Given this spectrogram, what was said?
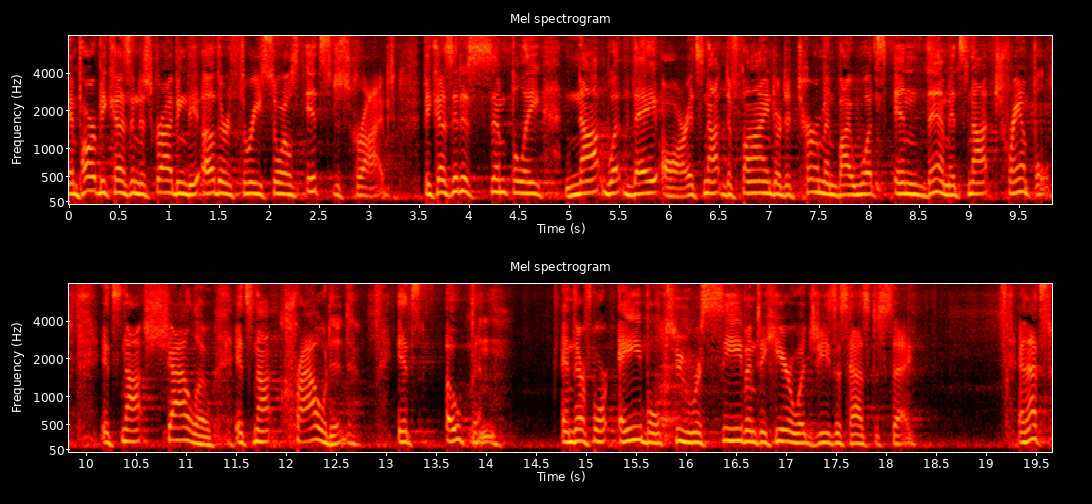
in part because in describing the other three soils, it's described, because it is simply not what they are. It's not defined or determined by what's in them. It's not trampled. It's not shallow. It's not crowded. It's open and therefore able to receive and to hear what Jesus has to say. And that's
